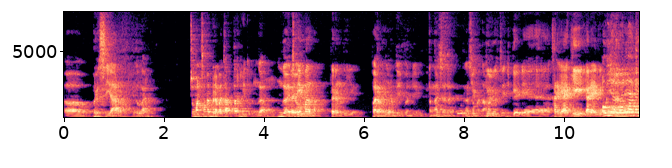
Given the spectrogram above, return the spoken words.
eh, bersiar gitu kan. Cuman sampai berapa chapter gitu, enggak enggak berarti jauh emang berhenti ya? Bareng berhenti berhenti. Tengah jalan tengah sampai tamat. dulu tuh juga ada karyagi karyagi Oh iya Karyagi.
